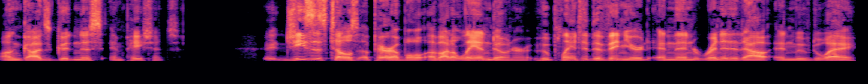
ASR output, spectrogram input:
on God's goodness and patience. Jesus tells a parable about a landowner who planted a vineyard and then rented it out and moved away.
